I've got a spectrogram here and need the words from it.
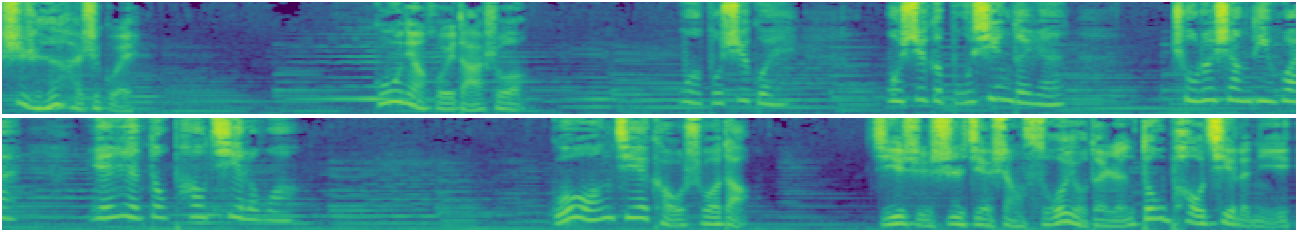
是人还是鬼？”姑娘回答说：“我不是鬼，我是个不幸的人，除了上帝外，人人都抛弃了我。”国王接口说道：“即使世界上所有的人都抛弃了你，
